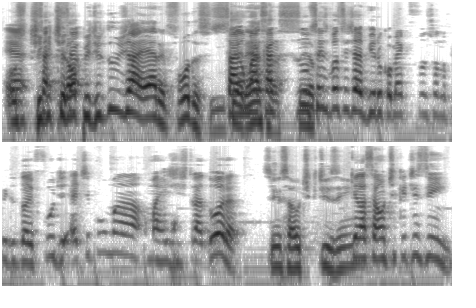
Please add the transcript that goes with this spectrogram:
É, Tinha que tirar sa- o pedido já era, foda-se. não Saiu uma ca- Não se- sei se vocês já viram como é que funciona o pedido do iFood. É tipo uma, uma registradora Sim, saiu o ticketzinho. que ela sai um ticketzinho.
